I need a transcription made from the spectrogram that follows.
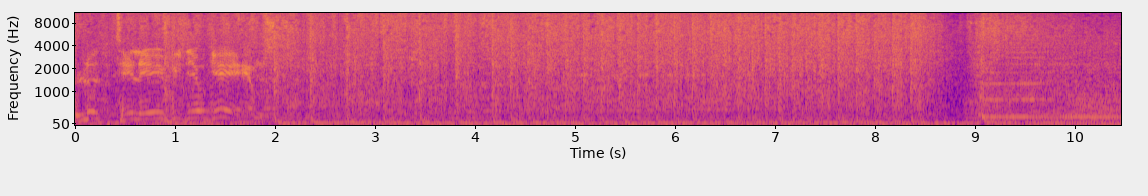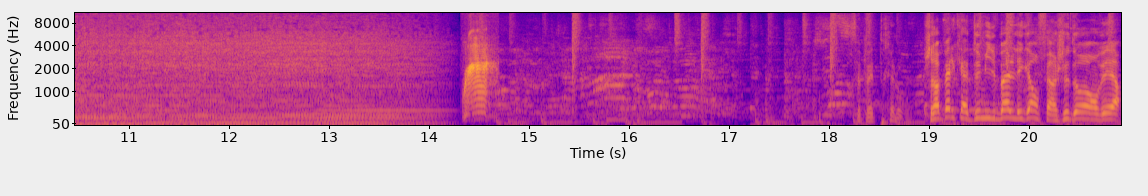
Le Télé Video Games. Je rappelle qu'à 2000 balles, les gars, on fait un jeu d'horreur en VR.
